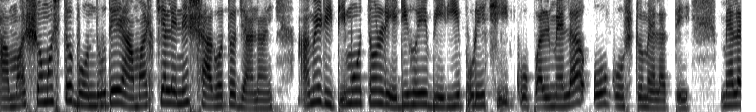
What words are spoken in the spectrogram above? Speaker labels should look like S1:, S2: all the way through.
S1: আমার সমস্ত বন্ধুদের আমার চ্যানেলে স্বাগত জানাই। আমি রীতিমতন রেডি হয়ে বেরিয়ে পড়েছি গোপাল মেলা ও গোষ্ঠ মেলাতে। মেলা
